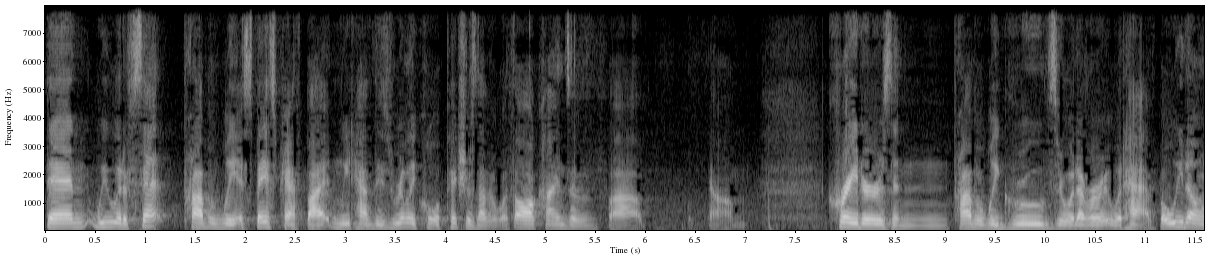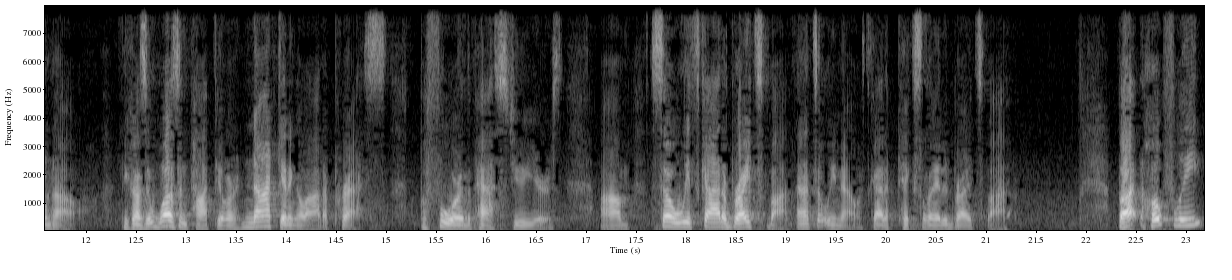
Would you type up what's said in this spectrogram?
then we would have sent probably a spacecraft by it, and we'd have these really cool pictures of it with all kinds of uh, um, craters and probably grooves or whatever it would have. But we don't know because it wasn't popular, not getting a lot of press before the past few years. Um, so it's got a bright spot. That's what we know. It's got a pixelated bright spot. But hopefully,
